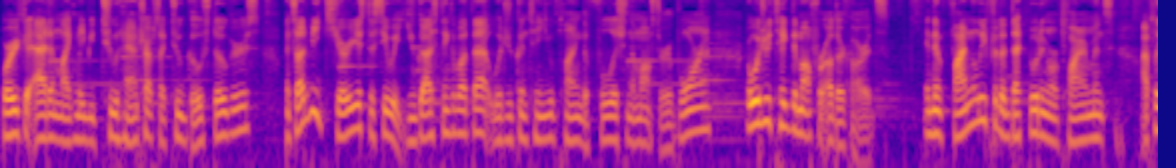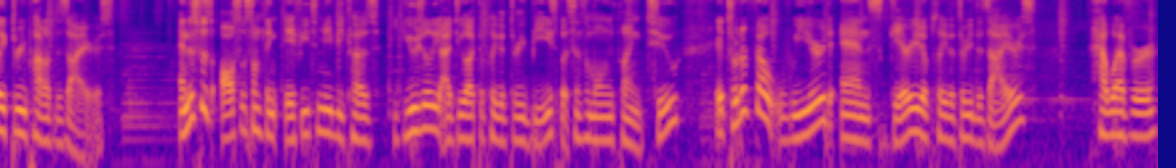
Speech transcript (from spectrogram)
or you could add in like maybe two hand traps, like two Ghost Ogres. And so I'd be curious to see what you guys think about that. Would you continue playing the Foolish and the Monster Reborn, or would you take them out for other cards? And then finally, for the deck building requirements, I played three Pot of Desires. And this was also something iffy to me because usually I do like to play the three Bs, but since I'm only playing two, it sort of felt weird and scary to play the three Desires. However,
